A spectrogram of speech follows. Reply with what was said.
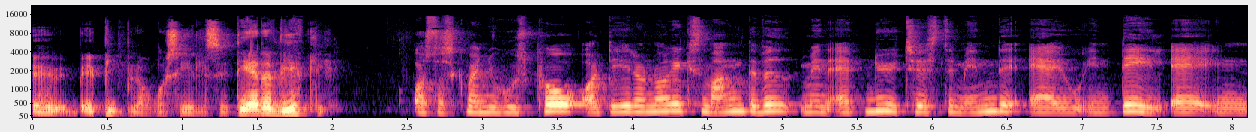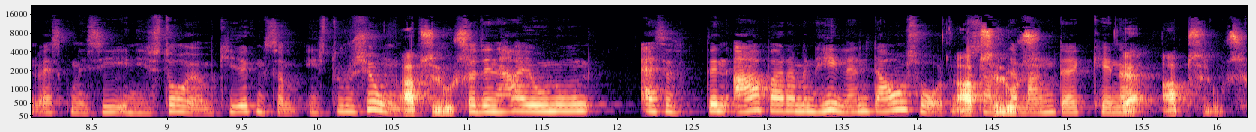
øh, bibeloversættelse. Det er der virkelig. Og så skal man jo huske på, og det er der nok ikke så mange, der ved, men at Ny Testamente er jo en del af en, hvad skal man sige, en historie om kirken som institution. Absolut. Så den har jo nogle, altså den arbejder med en helt anden dagsorden, absolut. som der er mange, der ikke kender. Ja, absolut.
